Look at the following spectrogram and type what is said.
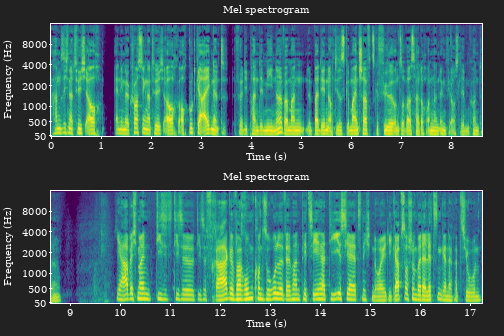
haben sich natürlich auch Animal Crossing natürlich auch, auch gut geeignet für die Pandemie, ne? weil man bei denen auch dieses Gemeinschaftsgefühl und sowas halt auch online irgendwie ausleben konnte. Ja. Ja, aber ich meine, diese, diese, diese Frage, warum Konsole, wenn man PC hat, die ist ja jetzt nicht neu. Die gab es auch schon bei der letzten Generation.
